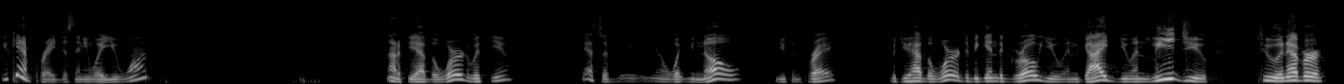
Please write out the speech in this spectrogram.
You can't pray just any way you want. Not if you have the word with you. Yes, if you know what you know, you can pray. But you have the word to begin to grow you and guide you and lead you to an ever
